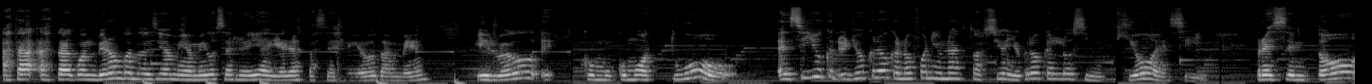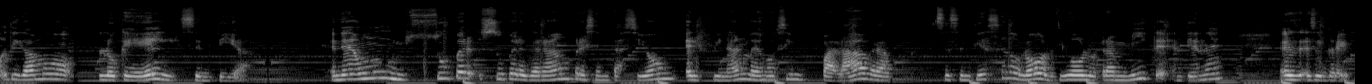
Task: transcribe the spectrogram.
Hasta, hasta cuando vieron cuando decía mi amigo se reía y él hasta se rió también. Y luego, eh, como, como actuó, en sí yo, yo creo que no fue ni una actuación, yo creo que él lo sintió en sí. Presentó, digamos, lo que él sentía. ¿Entiendes? Un súper, súper gran presentación. El final me dejó sin palabras. Se sentía ese dolor, digo, lo transmite, ¿entienden? Es, es increíble.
